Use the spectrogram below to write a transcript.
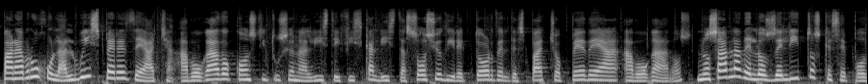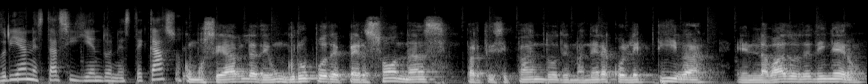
Para Brújula, Luis Pérez de Hacha, abogado constitucionalista y fiscalista, socio director del despacho PDA Abogados, nos habla de los delitos que se podrían estar siguiendo en este caso. Como se habla de un grupo de personas participando de manera colectiva en lavado de dinero,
